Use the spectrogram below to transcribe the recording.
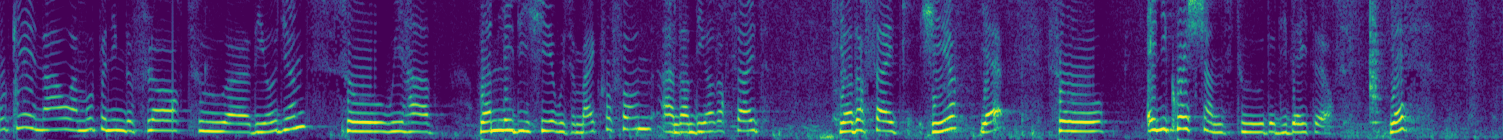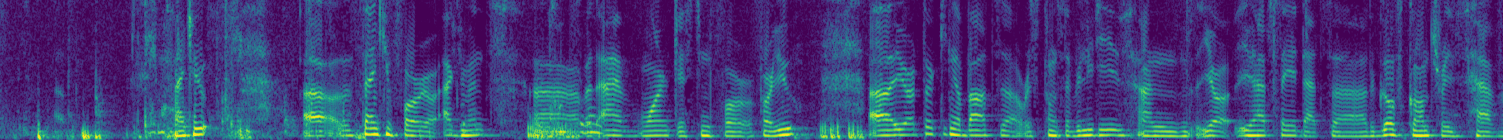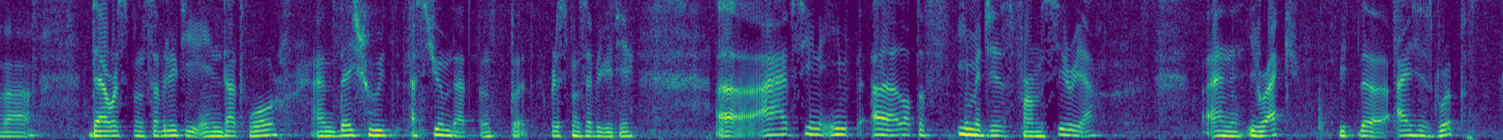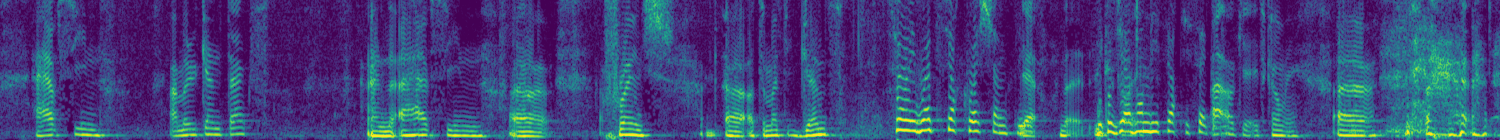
Okay, now I'm opening the floor to uh, the audience. So we have one lady here with a microphone, and on the other side, the other side here, yeah. So, any questions to the debaters? Yes? Thank you. Uh, thank you for your arguments, uh, but I have one question for, for you. Uh, you are talking about uh, responsibilities, and you're, you have said that uh, the Gulf countries have their responsibility in that war, and they should assume that responsibility. I have seen a lot of images from Syria and Iraq with the ISIS group. I have seen American tanks, and I have seen uh, French uh, automatic guns. Sorry, what's your question, please? Yeah, because you have only 30 seconds. Ah, okay, it's coming. Uh,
